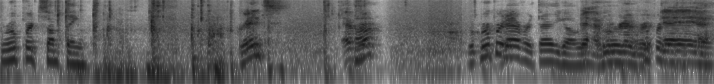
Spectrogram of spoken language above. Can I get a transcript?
Rupert something. Grint? Everett? Huh? Rupert Everett. There you go. Yeah, Rupert Everett. Rupert yeah, yeah,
